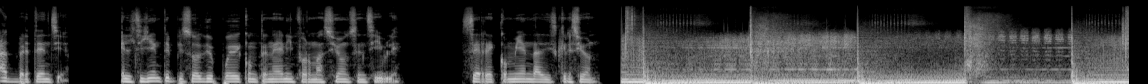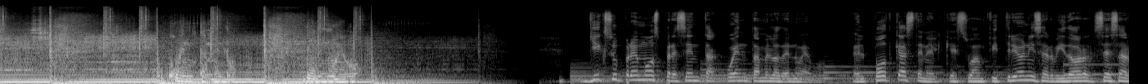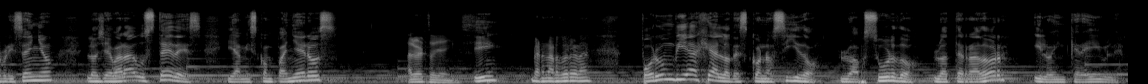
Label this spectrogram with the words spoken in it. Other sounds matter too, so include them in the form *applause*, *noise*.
Advertencia. El siguiente episodio puede contener información sensible. Se recomienda discreción. Cuéntamelo de nuevo. Geek Supremos presenta Cuéntamelo de nuevo, el podcast en el que su anfitrión y servidor César Briseño los llevará a ustedes y a mis compañeros Alberto Yáñez. y Bernardo Herrera. Por un viaje a lo desconocido, lo absurdo, lo aterrador y lo increíble.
